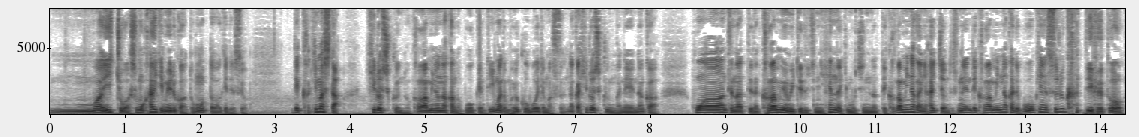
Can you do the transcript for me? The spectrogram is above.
うん、まあ一丁足も書いてみるかと思ったわけですよ。で、書きました。ひろしくんの鏡の中の冒険って今でもよく覚えてます。なんかひろしくんがね、なんか、ほわーんってなって、鏡を見てるうちに変な気持ちになって鏡の中に入っちゃうんですね。で、鏡の中で冒険するかっていうと、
